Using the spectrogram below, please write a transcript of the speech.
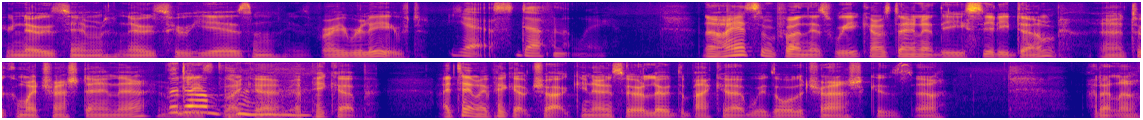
who knows him knows who he is and is very relieved. Yes, definitely. Now, I had some fun this week. I was down at the city dump, uh, took all my trash down there. The dump. Like a, a pickup. I take my pickup truck, you know, so I load the back up with all the trash because uh, I don't know.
